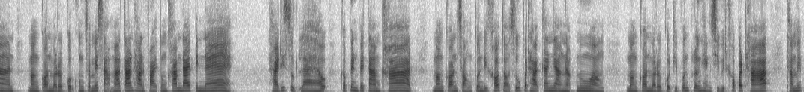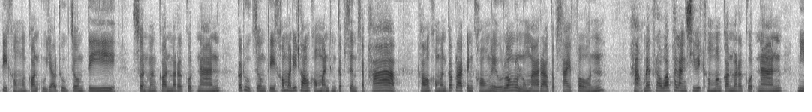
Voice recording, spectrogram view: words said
านมังกรมรกตคงจะไม่สามารถต้านทานฝ่ายตรงข้ามได้เป็นแน่ ท้ายที่สุดแล้วก็เป็นไปตามคาด มังกรสองตนที่เขาต่อสู้ปะทะกันอย่างหนักหน่วง มังกรมรกตที่พ่นเพลิงแห่งชีวิตเข้าปะทะทำให้ปีกของมังกรอู่เหยาถูกโจมตี ส่วนมังกรมรกตนั้น ก็ถูกโจมตีเข้ามาที่ท้องของมันถึงกับเสื่อมสภาพ ท้องของมันก็กลายเป็นของเหลวร่วงหล่นลงมาราวกับสายฝน หากไม่เพราะว่าพลังชีวิตของมังกรมรกตนั้น มี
